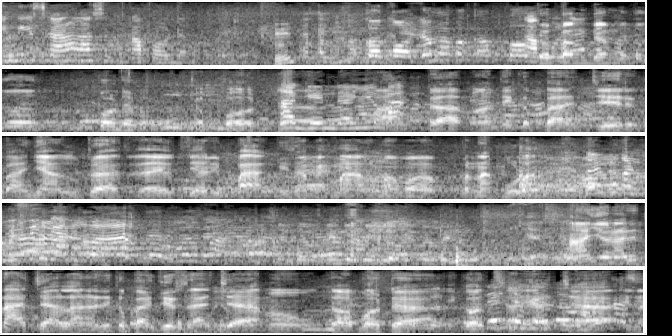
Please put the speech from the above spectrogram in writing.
ini sekarang langsung ke Kapolda. Hmm? Ketemu Ke Kodam apa Kapol? Ke Pangdam atau ke Polda? Ke Polda. Agendanya, Pak? Pangdam, nanti ke banjir. Banyak udah, saya dari pagi sampai malam apa pernah pulang. Tapi bukan pusing kan Pak? Ayo nanti tak ajak lah, nanti ke banjir saya ajak. Mau ke Polda, ikut saya ajak. Ini,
